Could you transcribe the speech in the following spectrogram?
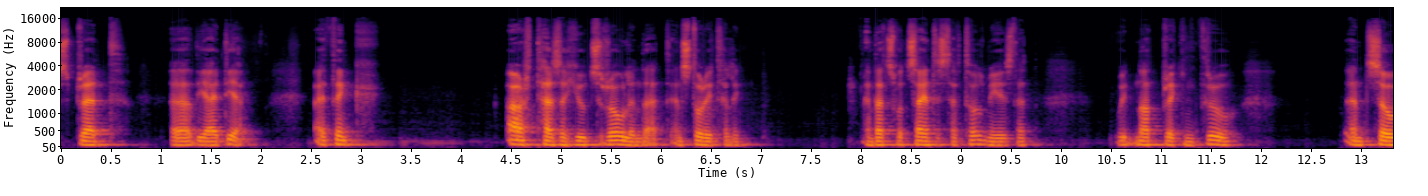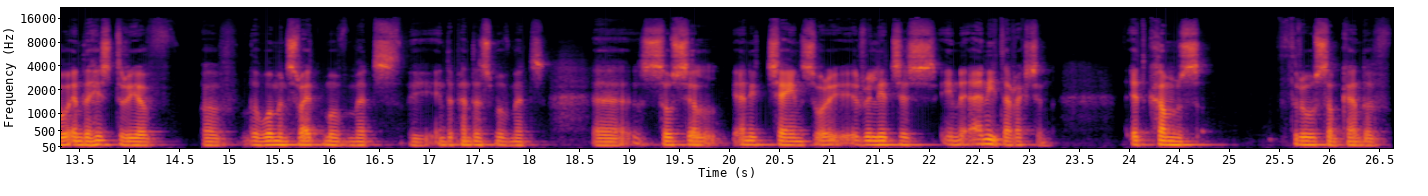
spread uh, the idea. I think art has a huge role in that and storytelling. And that's what scientists have told me is that we're not breaking through. And so, in the history of of the women's right movements, the independence movements, uh, social, any change or religious in any direction, it comes through some kind of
